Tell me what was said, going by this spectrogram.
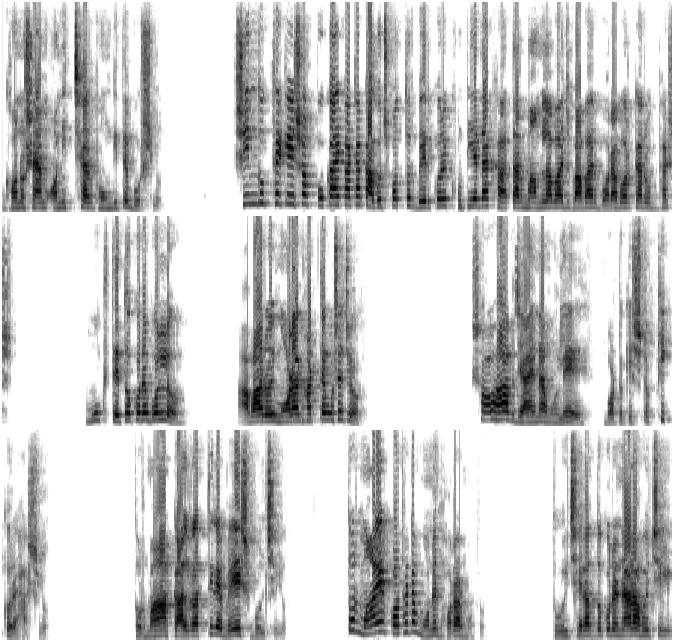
ঘনশ্যাম অনিচ্ছার ভঙ্গিতে বসল। সিন্দুক থেকে এসব পোকায় কাটা কাগজপত্র বের করে খুঁটিয়ে দেখা তার মামলাবাজ বাবার বরাবরকার অভ্যাস। মুখ তেতো করে বলল, আবার ওই মরা ঘাঁটতে বসেছ? স্বভাব যায় না মোলে, বটকেষ্ট ফিক করে হাসল। তোর মা কাল রাত্রিরে বেশ বলছিল, তোর মায়ের কথাটা মনে ধরার মতো। তুই ছেড়াদ্দ করে নাড়া হয়েছিলি,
